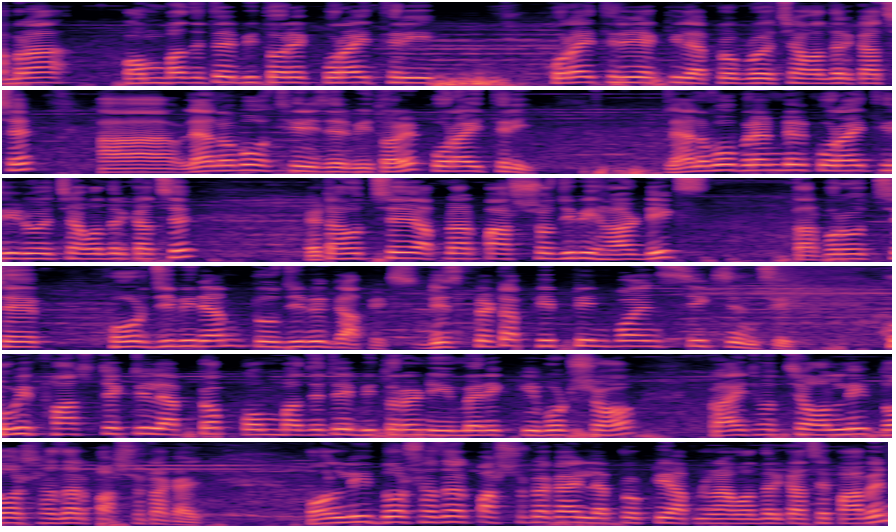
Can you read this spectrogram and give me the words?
আমরা কম বাজেটের ভিতরে কোরাই থ্রি কোরাই থ্রির একটি ল্যাপটপ রয়েছে আমাদের কাছে ল্যানোভো সিরিজের ভিতরে কোরাই থ্রি ল্যানোভো ব্র্যান্ডের কোরাই থ্রি রয়েছে আমাদের কাছে, এটা হচ্ছে আপনার পাঁচশো জিবি হার্ড ডিস্ক তারপর হচ্ছে four GB RAM, two GB graphics. ডিসপ্লেটা ফিফটিন পয়েন্ট সিক্স ইঞ্চি। খুবই ফাস্ট একটি ল্যাপটপ, কম বাজেটের ভিতরে নিউমেরিক কিবোর্ড সহ। প্রাইস হচ্ছে অনলি দশ হাজার পাঁচশো টাকায়। অনলি দশ হাজার পাঁচশো টাকায় ল্যাপটপটি আপনারা আমাদের কাছে পাবেন।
